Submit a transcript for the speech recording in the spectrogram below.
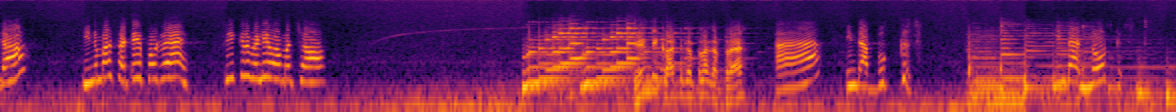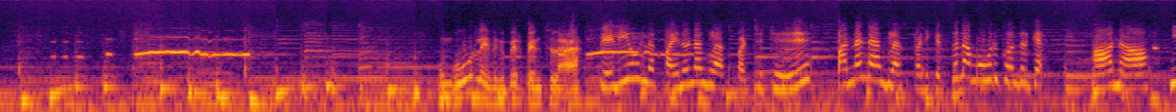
மச்சான்? இனிமே சட்டையை போடுறேன். சீக்கிரம் வெளியே வா மச்சான். ஏண்டி காட்டு கத்தல கத்துற இந்த புக்கு இந்த நோட்டு உங்க ஊர்ல இதுக்கு பேர் பென்சிலா வெளியூர்ல பதினொன்னாம் கிளாஸ் படிச்சுட்டு பன்னெண்டாம் கிளாஸ் படிக்கிறதுக்கு நம்ம ஊருக்கு வந்திருக்கேன். ஆனா நீ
